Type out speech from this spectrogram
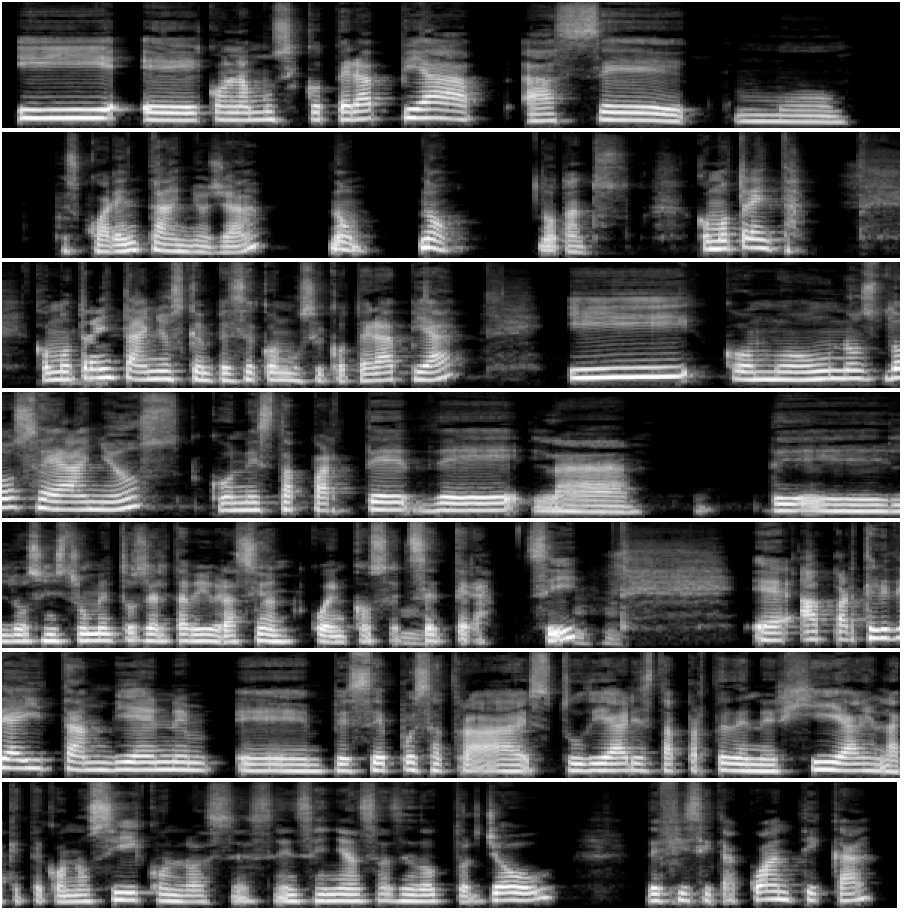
Y eh, con la musicoterapia hace como pues 40 años ya, no, no, no tantos, como 30 como 30 años que empecé con musicoterapia y como unos 12 años con esta parte de la de los instrumentos de alta vibración, cuencos, mm. etcétera, ¿sí? Eh, a partir de ahí también em, eh, empecé pues a, estudiar esta parte de energía en la que te conocí con las enseñanzas de Dr. Joe de física cuántica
